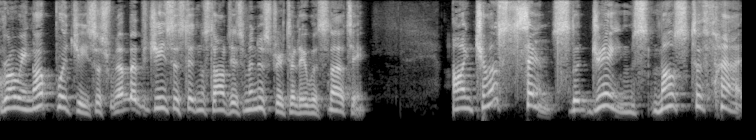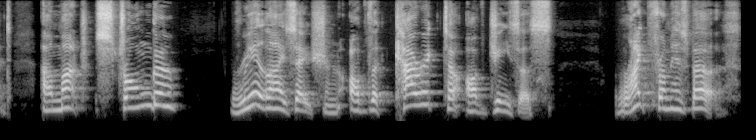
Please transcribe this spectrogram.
growing up with Jesus, remember Jesus didn't start his ministry till he was 30. I just sense that James must have had a much stronger realization of the character of Jesus right from his birth.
